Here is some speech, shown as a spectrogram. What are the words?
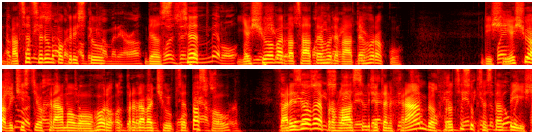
27 po Kristu byl střed Ješuova 29. roku. Když Ješua vyčistil chrámovou horu od prodavačů před paschou, farizeové prohlásili, že ten chrám byl v procesu přestavby již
